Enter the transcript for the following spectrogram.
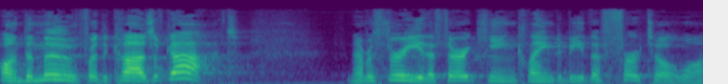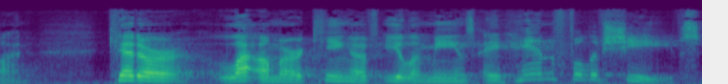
on the move for the cause of God. Number three, the third king claimed to be the fertile one. Kedar Laomer, king of Elam, means a handful of sheaves,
